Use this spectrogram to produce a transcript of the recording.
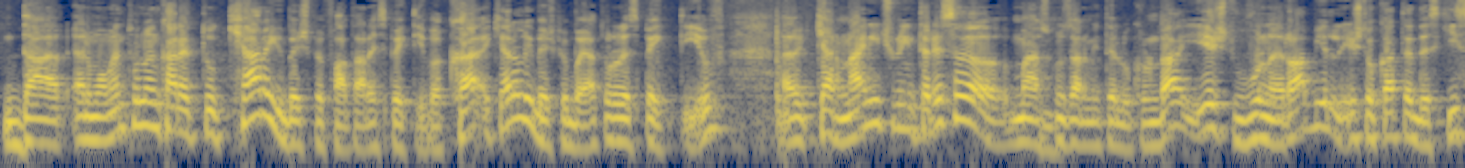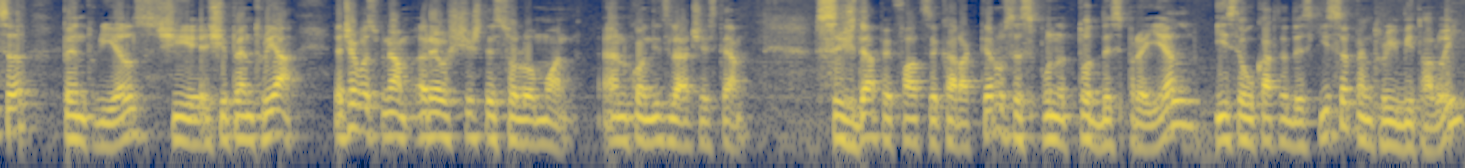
Dar în momentul în care tu chiar iubești pe fata respectivă, chiar îl iubești pe băiatul respectiv, uh, chiar n-ai niciun interes să mai ascunzi anumite lucruri, da? Ești vulnerabil, ești o carte deschisă pentru el și, și pentru ea. De aceea vă spuneam, reușește Solomon în condițiile acestea să-și dea pe față caracterul, să spună tot despre el? Este o carte deschisă pentru iubita lui?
